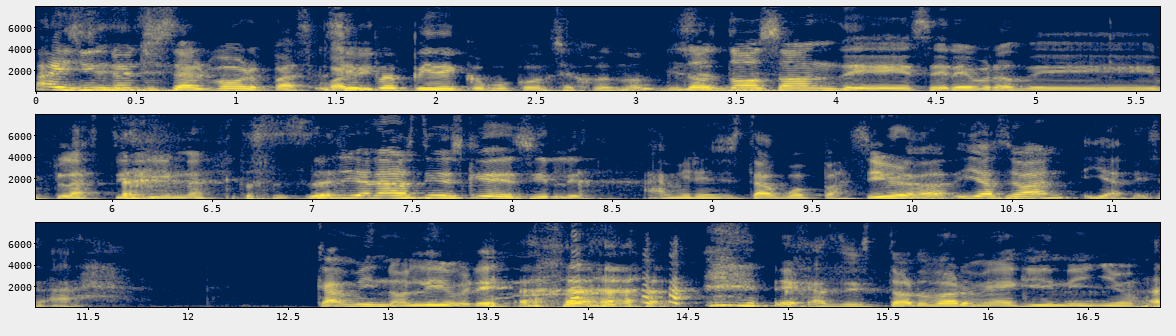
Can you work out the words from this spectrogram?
Ay, sí, sí, no eches al pobre Pascualito. Siempre pide como consejos, ¿no? Los dos son de cerebro de plastilina. Entonces, Entonces ya nada más tienes que decirles, ah, miren, sí está guapa. Sí, ¿verdad? Y ya se van y ya te dicen, ah, camino libre. Dejas de estorbarme aquí, niño.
